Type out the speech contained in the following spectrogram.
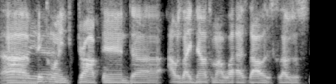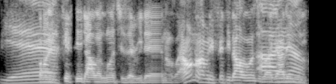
Oh, uh, yeah. Bitcoin dropped, and uh, I was like down to my last dollars because I was just Yeah. buying fifty dollar lunches every day, and I was like, I don't know how many fifty dollar lunches I I got in know. me.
